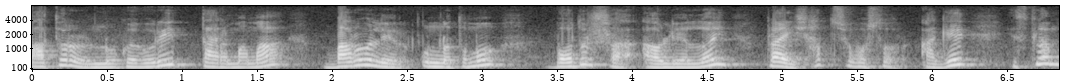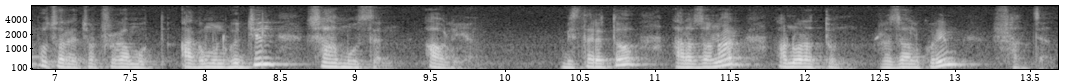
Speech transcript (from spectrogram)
পাথরের নৌকাগড়ি তার মামা বারোলিয়ার অন্যতম বদর শাহ আউলিয়াল্লয় প্রায় সাতশো বছর আগে ইসলাম প্রচারে চট্টগ্রামত আগমন করছিল শাহ মুহসেন আউলিয়া। বিস্তারিত আরও জানার আনোয়ারাতুন রেজাল করিম সাজ্জাদ।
